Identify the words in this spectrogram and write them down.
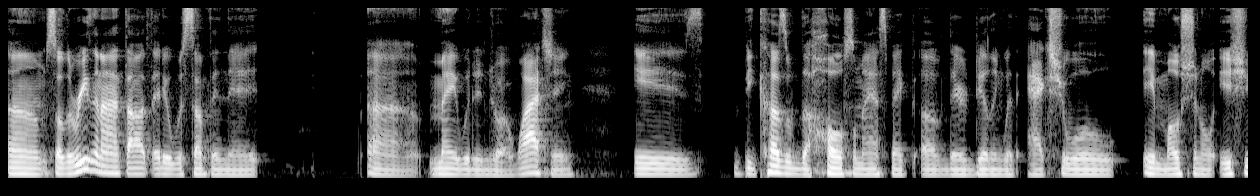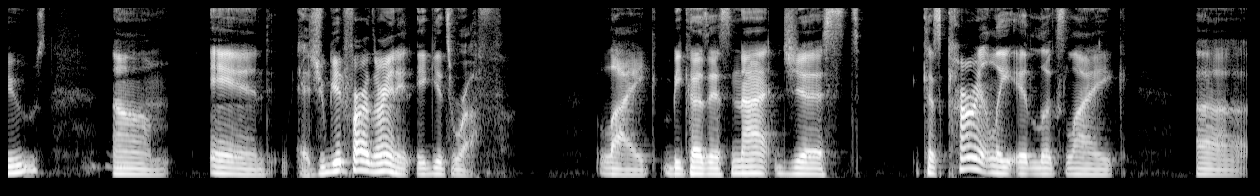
Um, so the reason I thought that it was something that uh May would enjoy watching is because of the wholesome aspect of their dealing with actual emotional issues. Um, and as you get further in it, it gets rough. Like because it's not just because currently it looks like, uh,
